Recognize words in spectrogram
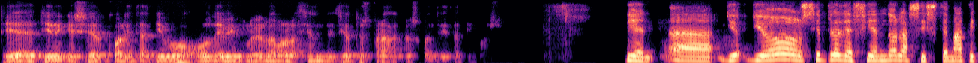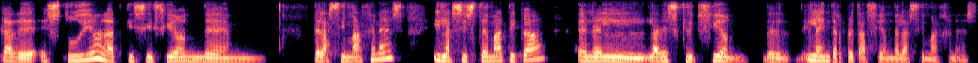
tiene que ser cualitativo o debe incluir la evaluación de ciertos parámetros cuantitativos. Bien, ah, yo, siempre defiendo la sistemática de estudio, la adquisición de, las imágenes y la sistemática en la descripción y la interpretación de las imágenes.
